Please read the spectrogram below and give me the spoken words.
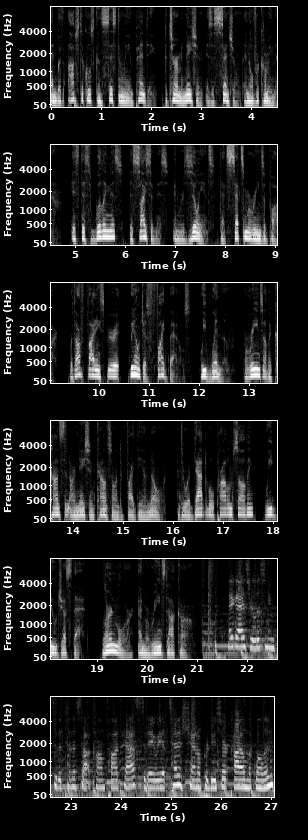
And with obstacles consistently impending, determination is essential in overcoming them. It's this willingness, decisiveness, and resilience that sets Marines apart. With our fighting spirit, we don't just fight battles, we win them. Marines are the constant our nation counts on to fight the unknown. And through adaptable problem solving, we do just that. Learn more at marines.com. Hey guys, you're listening to the Tennis.com podcast. Today we have Tennis Channel producer Kyle McClellan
